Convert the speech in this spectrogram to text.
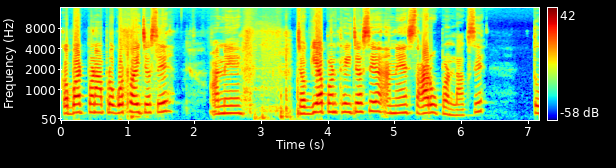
કબાટ પણ આપણો ગોઠવાઈ જશે અને જગ્યા પણ થઈ જશે અને સારું પણ લાગશે. તો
